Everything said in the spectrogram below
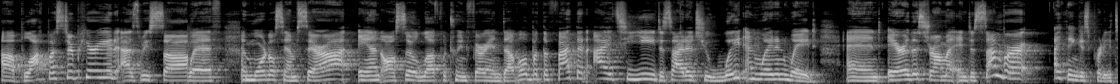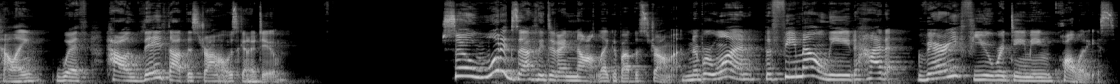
uh, blockbuster period, as we saw with Immortal Samsara and also Love Between Fairy and Devil. But the fact that iQIYI decided to wait and wait and wait and air this drama in December, I think is pretty telling with how they thought this drama was going to do. So, what exactly did I not like about this drama? Number one, the female lead had very few redeeming qualities.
